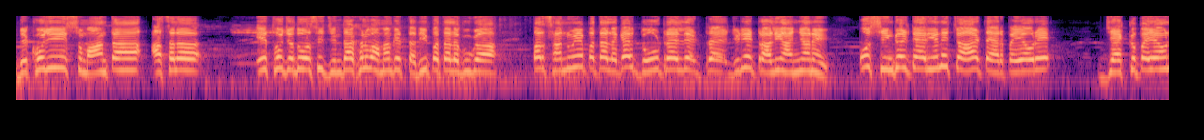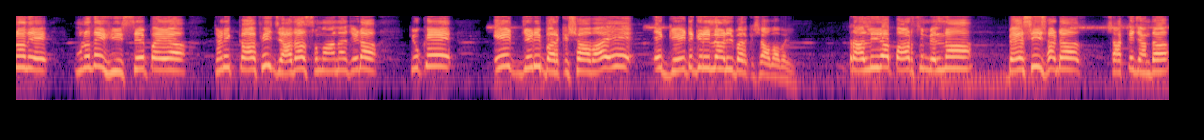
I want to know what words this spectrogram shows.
ਦੇਖੋ ਜੀ, ਸਮਾਨ ਤਾਂ ਅਸਲ ਇਥੋਂ ਜਦੋਂ ਅਸੀਂ ਜਿੰਦਾ ਖਲਵਾਵਾਂਗੇ ਤਦ ਪਤਾ ਲੱਗੂਗਾ। ਪਰ ਸਾਨੂੰ ਇਹ ਪਤਾ ਲੱਗਾ ਦੋ ਟਰੈਲੇ ਟਰੈ- ਜਿਹੜੀਆਂ ਟਰਾਲੀਆਂ ਆਈਆਂ ਨੇ, ਉਹ ਸਿੰਗਲ ਟਾਇਰੀਆਂ ਨੇ, ਚਾਰ ਟਾਇਰ ਪਏ ਆ ਉਰੇ, ਜੈਕ ਪਏ ਆ ਉਹਨਾਂ ਦੇ ਉਹਨਾਂ ਦੇ ਹਿੱਸੇ ਪਏ ਆ, ਜਾਣੀ ਕਾਫੀ ਜ਼ਿਆਦਾ ਸਮਾਨ ਆ ਜਿਹੜਾ, ਕਿਉਂਕਿ ਇਹ ਜਿਹੜੀ ਵਰਕਸ਼ਾਪ ਆ, ਇਹ ਇਹ ਗੇਟ ਗ੍ਰਿਲਾਂ ਵਾਲੀ ਵਰਕਸ਼ਾਪ ਆ ਬਾਈ। ਟਰਾਲੀ ਦਾ ਪਾਰਟਸ ਮਿਲਣਾ, ਵੈਸੇ ਹੀ ਸਾਡਾ ਸ਼ੱਕ ਜਾਂਦਾ।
